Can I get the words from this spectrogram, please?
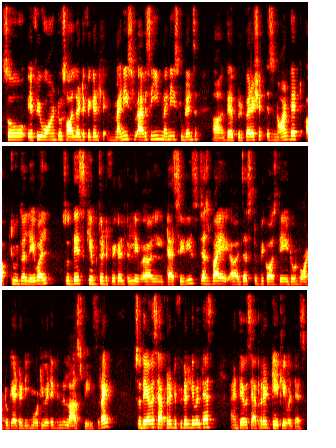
So if you want to solve the difficult many i've seen many students uh, their preparation is not that up to the level so they skip the difficult level test series just by uh, just because they don't want to get demotivated in the last phase right? So they have a separate difficult level test and they have a separate gate level test.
